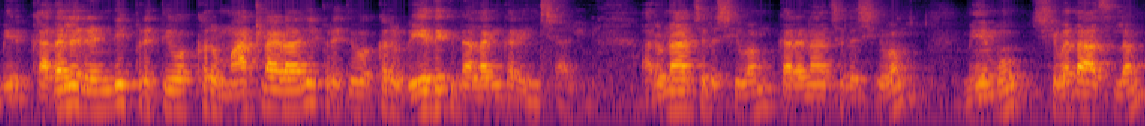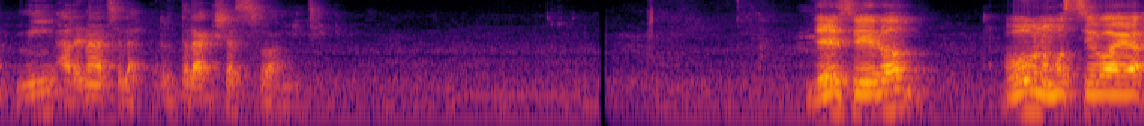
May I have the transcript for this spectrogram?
మీరు కదలి రండి. ప్రతి ఒక్కరు మాట్లాడాలి. ప్రతి ఒక్కరు వేదికని అలంకరించాలి. అరుణాచల శివం కరుణాచల శివం. మేము శివదాసులం. మీ అరుణాచల రుద్రాక్ష స్వామీజీ జయ శ్రీరామ్. ఓం నమ శివాయ.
